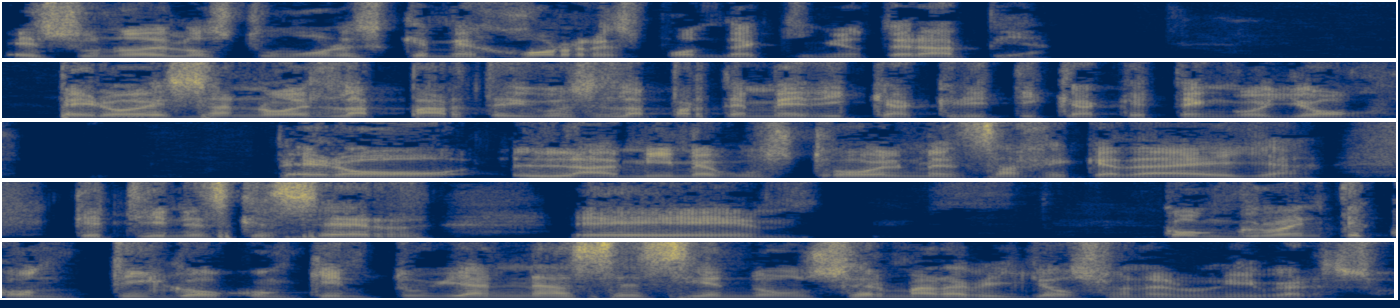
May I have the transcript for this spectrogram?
es uno de los tumores que mejor responde a quimioterapia. Pero esa no es la parte, digo, esa es la parte médica crítica que tengo yo. Pero la- a mí me gustó el mensaje que da ella, que tienes que ser eh, congruente contigo, con quien tú ya naces siendo un ser maravilloso en el universo.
